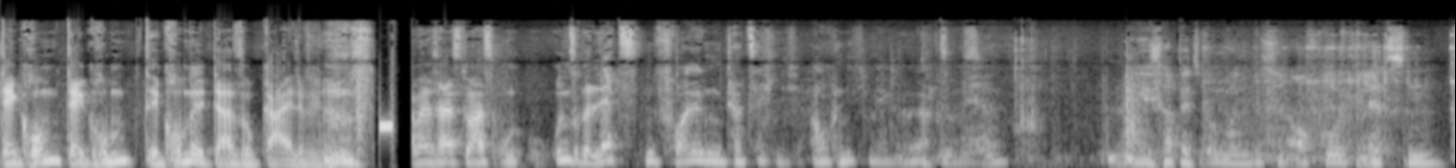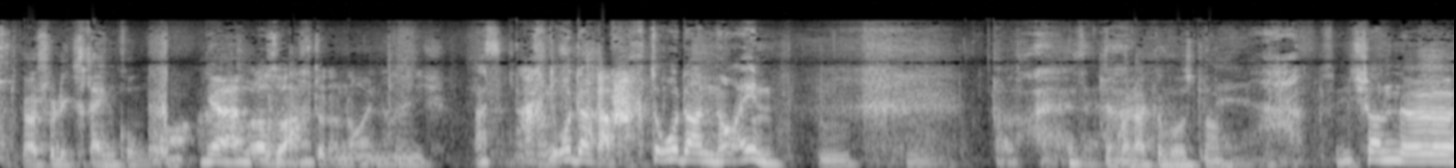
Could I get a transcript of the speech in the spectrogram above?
Der grummt, der grummt, der grummelt da so geil. Aber das heißt, du hast unsere letzten Folgen tatsächlich auch nicht mehr gehört. Nee, ich habe jetzt irgendwann ein bisschen aufgeholt. Die letzten Ja, schon die Kränkung. Ja. oder so acht oder neun haben wir nicht. Was? Acht oder, acht oder neun? Hätte man das gewusst, glaub. Finde ich schon äh,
